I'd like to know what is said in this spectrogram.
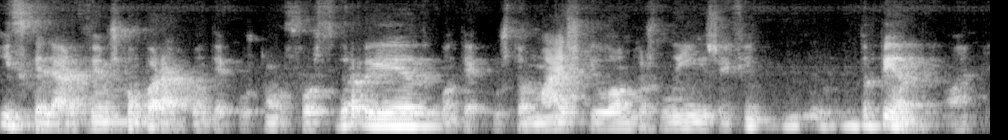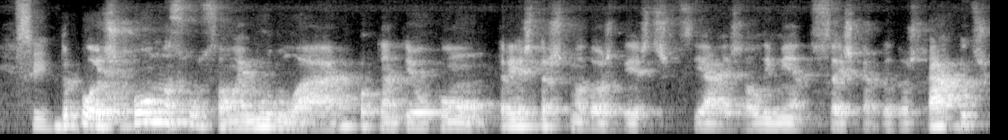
E se calhar devemos comparar quanto é que custa um reforço de rede, quanto é que custa mais quilómetros de linhas, enfim, depende, não é? Sim. Depois, como a solução é modular, portanto, eu com três transformadores destes especiais alimento seis carregadores rápidos,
